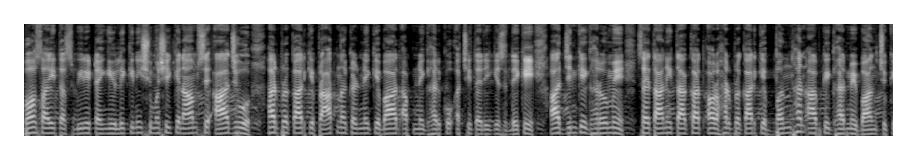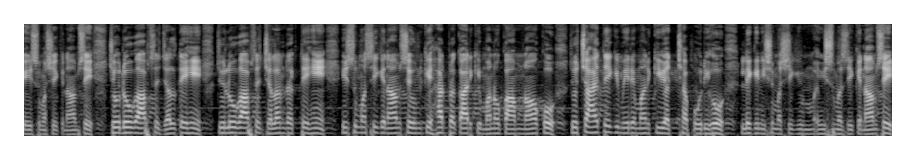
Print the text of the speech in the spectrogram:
बहुत सारी तस्वीरें टंगी हुई, लेकिन यीशु मसीह के नाम से आज वो हर प्रकार के प्रार्थना करने के बाद अपने घर को अच्छी तरीके से देखें। आज जिनके घरों में शैतानी ताकत और हर प्रकार के बंधन आपके घर में बाँध चुके यीशु मसीह के नाम से। जो लोग आपसे जलते हैं, जो लोग आपसे जलन रखते हैं, यीशु मसीह के नाम से उनके हर प्रकार की मनोकामनाओं को, जो चाहते हैं कि मेरे मन की अच्छा पूरी हो, लेकिन यीशु मसीह की, यीशु मसीह के नाम से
